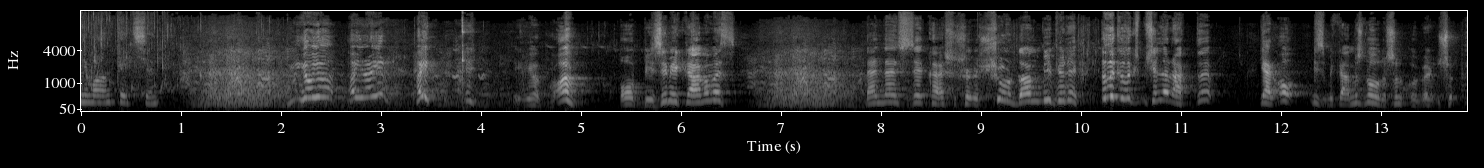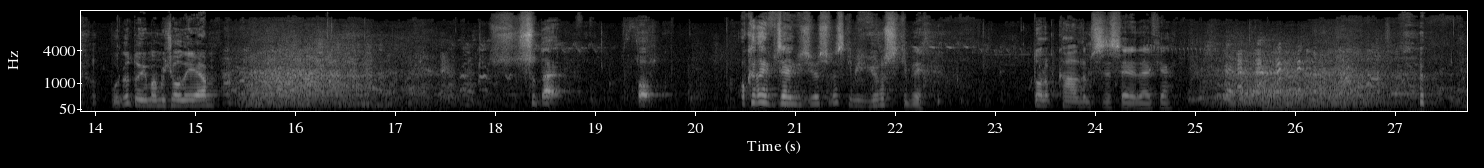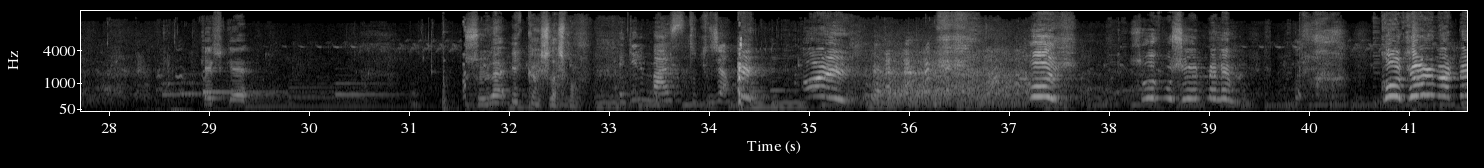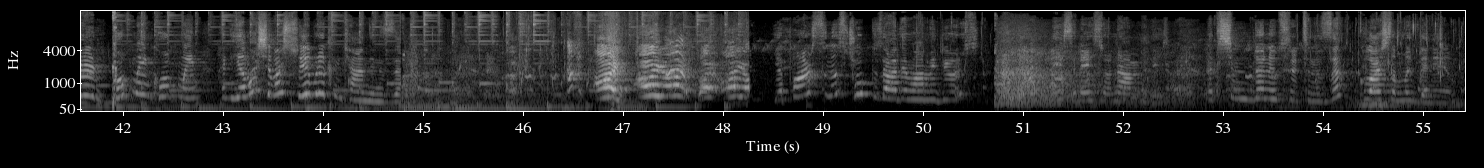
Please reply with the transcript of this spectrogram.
limonata için. Yo yo hayır hayır hayır. Yok o, o bizim ikramımız. Benden size karşı şöyle şuradan bir biri ılık ılık bir şeyler aktı. Yani o bizim ikramımız ne olursun bunu duymamış olayım. Suda o o kadar güzel yüzüyorsunuz ki bir Yunus gibi. Donup kaldım sizi seyrederken. Keşke suyla ilk karşılaşmam. E gelin ben sizi tutacağım. Ay! Ay! Soğukmuş öğretmenim. Korkuyorum öğretmenim. korkmayın korkmayın. Hadi yavaş yavaş suya bırakın kendinizi. Ay! Ay! Ay! Ay! Ay! Yaparsınız çok güzel devam ediyoruz. Neyse neyse önemli değil. Hadi şimdi dönün sırtınızı. Kulaçlamayı deneyelim.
